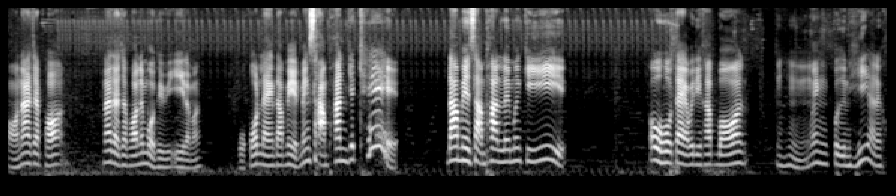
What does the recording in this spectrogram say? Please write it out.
อ๋อ น่าจะเพาะ น่าจะเฉพาะในโหมด PVE แหละมั้ง โอ้โหโคตรแรงดาเมจแม่งสามพันเยัดแค่ดาเมจสามพันเลยเมื่อกี้ โอ้โห แตกไปดีครับบอสแม่งปืนเฮียอะไรโค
